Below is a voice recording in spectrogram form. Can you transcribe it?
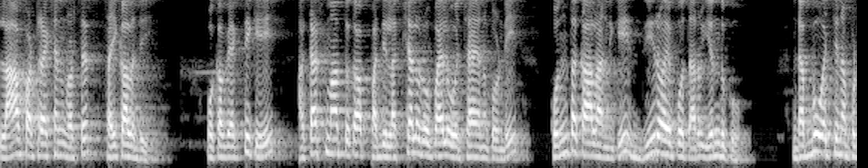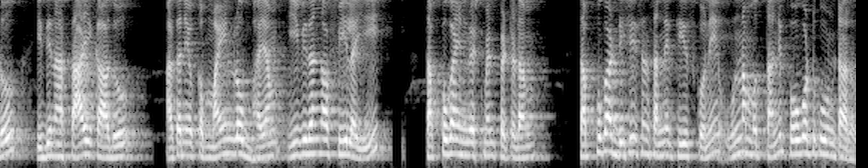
law of attraction versus psychology ఒక వ్యక్తికి అకస్మాత్తుగా పది లక్షల రూపాయలు వచ్చాయనుకోండి కొంతకాలానికి జీరో అయిపోతారు. ఎందుకు? డబ్బు వచ్చినప్పుడు ఇది నా స్థాయి కాదు. అతని యొక్క మైండ్లో భయం ఈ విధంగా ఫీల్ అయ్యి తప్పుగా ఇన్వెస్ట్మెంట్ పెట్టడం తప్పుగా డిసిషన్స్ అన్నీ తీసుకొని ఉన్న మొత్తాన్ని పోగొట్టుకు ఉంటారు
